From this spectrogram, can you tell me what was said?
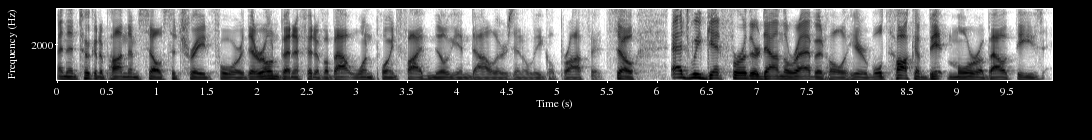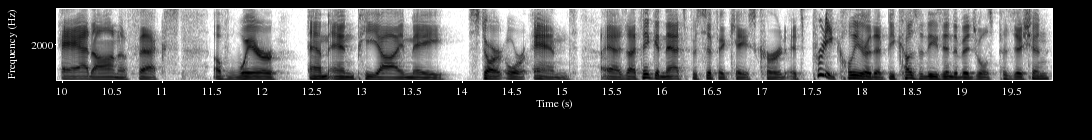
and then took it upon themselves to trade for their own benefit of about $1.5 million in illegal profits. So, as we get further down the rabbit hole here, we'll talk a bit more about these add on effects of where MNPI may start or end. As I think in that specific case, Kurt, it's pretty clear that because of these individuals' position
